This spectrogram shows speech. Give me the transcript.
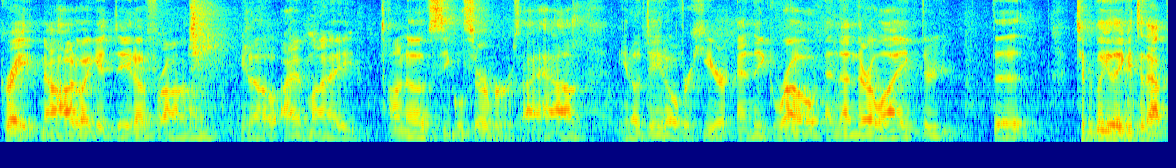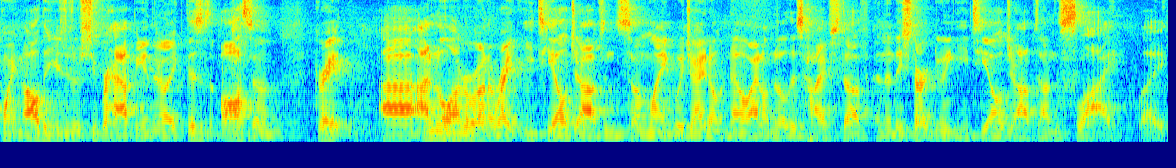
great, now how do I get data from, you know, I have my ton of SQL servers. I have you know, data over here, and they grow, and then they're like, they're the typically they get to that point, and all the users are super happy, and they're like, this is awesome, great. Uh, I'm no longer want to write ETL jobs in some language I don't know. I don't know this Hive stuff, and then they start doing ETL jobs on the sly. Like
